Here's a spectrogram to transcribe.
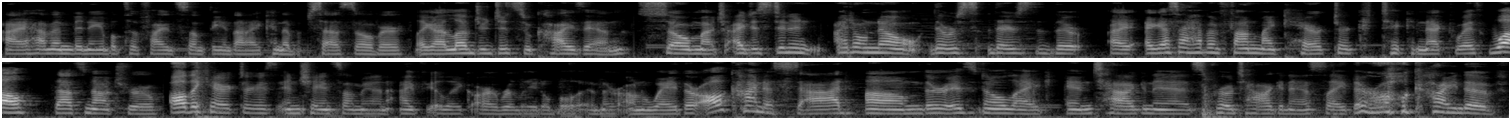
I haven't been able to find something that I can obsess over. Like I love Jujutsu Kaisen so much. I just didn't. I don't know. There was. There's there. I, I guess I haven't found my character to connect with. Well, that's not true. All the characters in Chainsaw Man, I feel like, are relatable in their own way. They're all kind of sad. Um, there is no like antagonist, protagonist. Like they're all kind of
